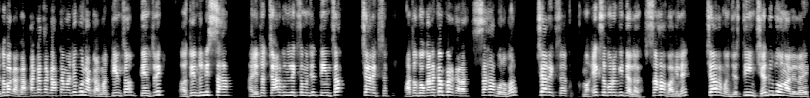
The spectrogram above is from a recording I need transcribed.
तिथं बघा घातांकाचा घाता म्हणजे गुणाकार. मग तीनचा तीन त्रिक तीन दुनी सहा. आणि इथं चार गुणले एक म्हणजे तीनचा चार एक्स आता दोघांना कंपेअर करा. सहा बरोबर चार एक्स मग एक्स बरोबर किती आलं? सहा भागिले चार म्हणजे तीन छेद दोन आलेलं आहे.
